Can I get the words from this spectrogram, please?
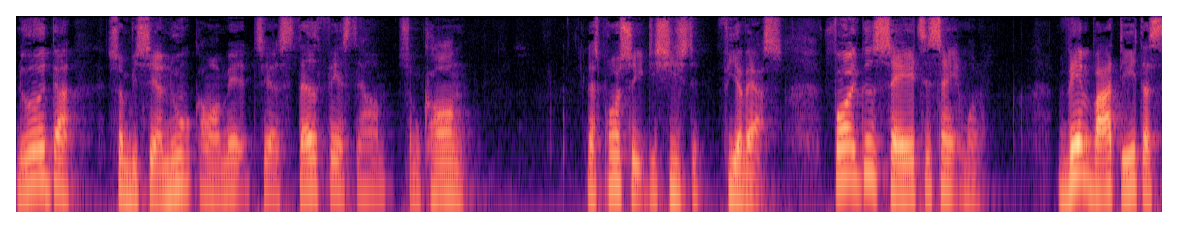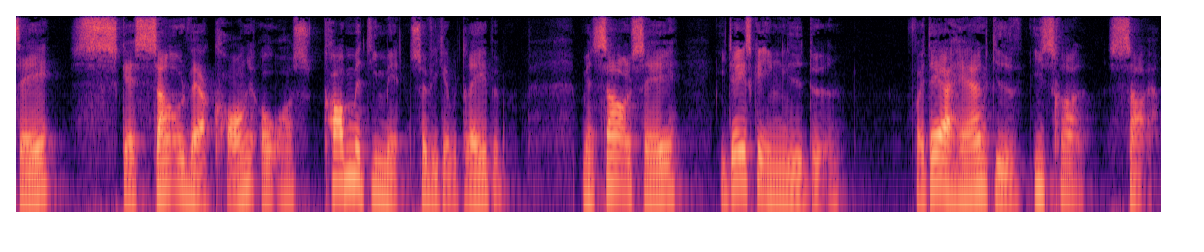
Noget, der, som vi ser nu, kommer med til at stadfæste ham som konge. Lad os prøve at se de sidste fire vers. Folket sagde til Samuel, Hvem var det, der sagde, skal Saul være konge over os? Kom med de mænd, så vi kan dræbe dem. Men Saul sagde, i dag skal ingen lide døden, for i dag har Herren givet Israel sejr.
